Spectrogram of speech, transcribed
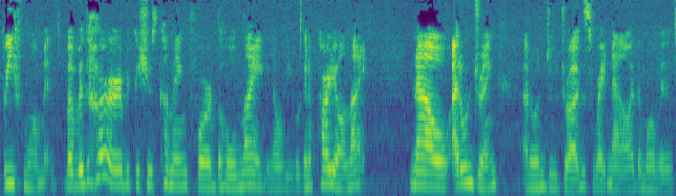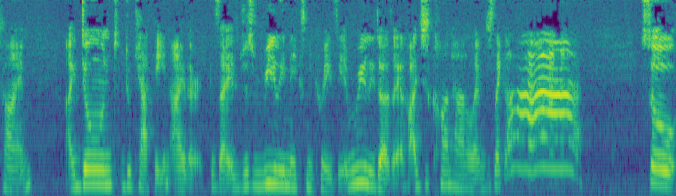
brief moment. But with her, because she was coming for the whole night, you know, we were going to party all night. Now, I don't drink. I don't do drugs right now at the moment in time. I don't do caffeine either because it just really makes me crazy. It really does. I, I just can't handle it. I'm just like, ah! So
